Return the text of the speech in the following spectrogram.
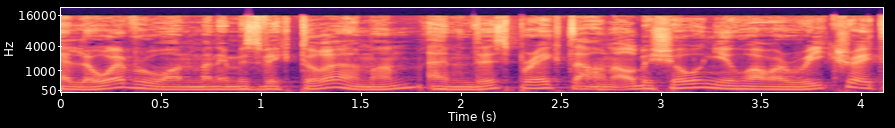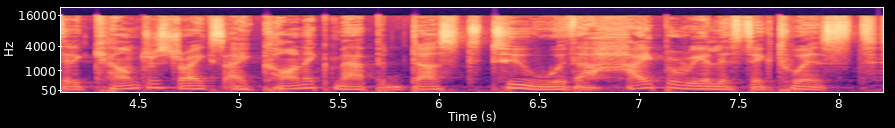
Hello everyone, my name is Wiktor Öhman, and in this breakdown I'll be showing you how I recreated Counter-Strike's iconic map Dust 2 with a hyper-realistic twist.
